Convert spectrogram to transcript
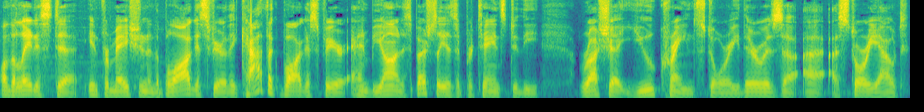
on the latest uh, information in the blogosphere, the Catholic blogosphere, and beyond, especially as it pertains to the Russia Ukraine story. There was a, a story out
